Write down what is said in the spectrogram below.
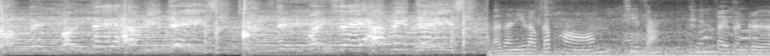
Sunday, Monday, happy days. Tuesday, Wednesday, happy days. แล้วตอนนี้เราก็พร้อมที่จะขึ้นไปบนเรือ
